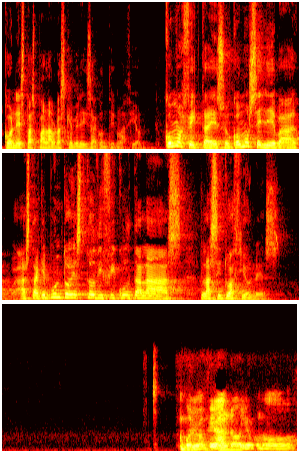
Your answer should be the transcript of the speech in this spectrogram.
con estas palabras que veréis a continuación. ¿Cómo afecta eso? ¿Cómo se lleva? ¿Hasta qué punto esto dificulta las, las situaciones? Bueno, al final, ¿no? Yo como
